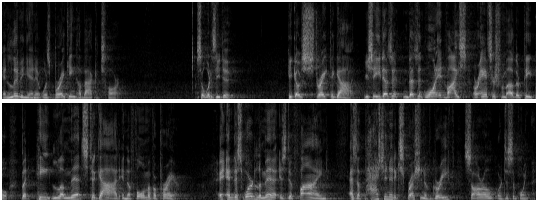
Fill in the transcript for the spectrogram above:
and living in it was breaking Habakkuk's heart. So, what does he do? He goes straight to God. You see, he doesn't, doesn't want advice or answers from other people, but he laments to God in the form of a prayer. And, and this word lament is defined as a passionate expression of grief, sorrow, or disappointment.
